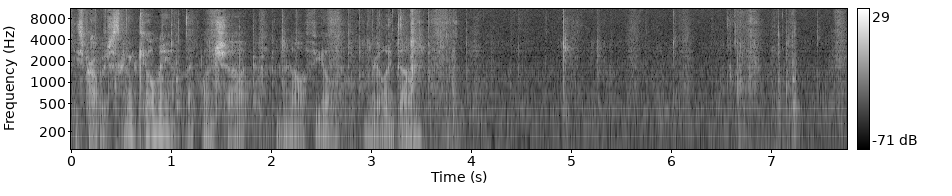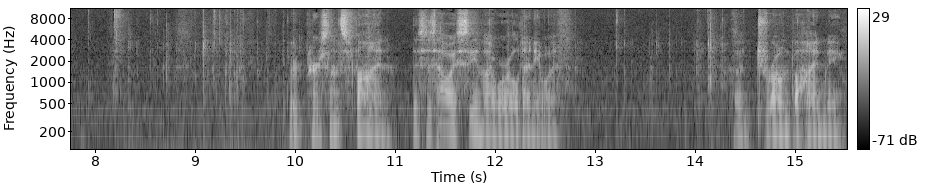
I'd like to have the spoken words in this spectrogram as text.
He's probably just gonna kill me like one shot, and I'll feel really dumb. Third person's fine. This is how I see my world anyway. A drone behind me,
